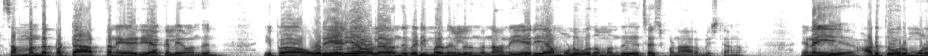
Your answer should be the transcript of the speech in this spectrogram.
சம்பந்தப்பட்ட அத்தனை ஏரியாக்களையும் வந்து இப்போ ஒரு ஏரியாவில் வந்து வெடிமருந்துகள் இருந்ததுன்னா அந்த ஏரியா முழுவதும் வந்து சர்ச் பண்ண ஆரம்பிச்சிட்டாங்க. ஏன்னா அடுத்து ஒரு மூணு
